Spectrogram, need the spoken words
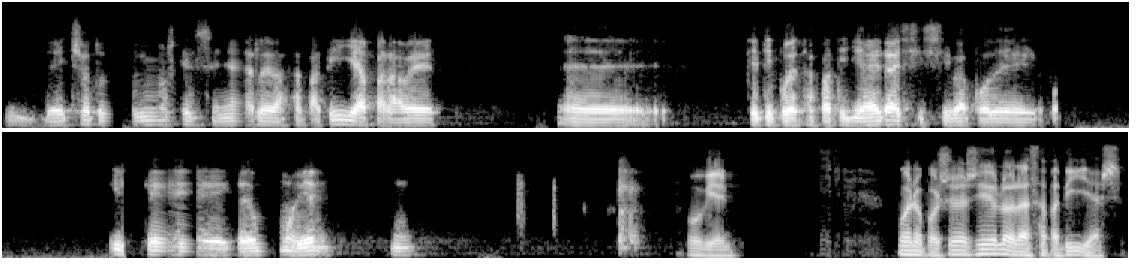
De hecho, tuvimos que enseñarle la zapatilla para ver eh, qué tipo de zapatilla era y si se iba a poder. Y que quedó muy bien. Muy bien. Bueno, pues eso ha sido lo de las zapatillas.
